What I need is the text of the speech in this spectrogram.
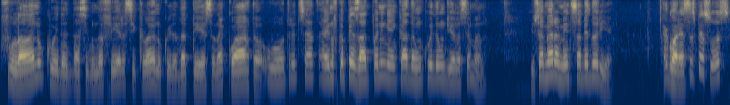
fulano cuida da segunda-feira, ciclano cuida da terça, na quarta, o outro, etc. Aí não fica pesado para ninguém, cada um cuida um dia na semana. Isso é meramente sabedoria. Agora, essas pessoas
